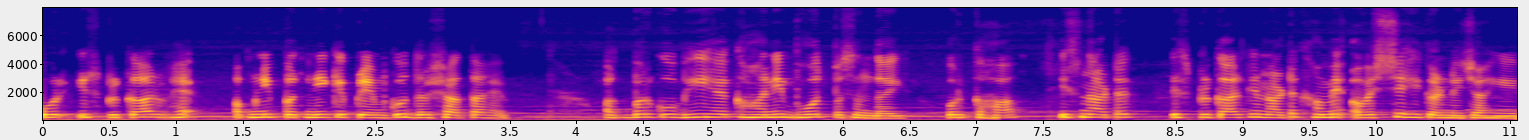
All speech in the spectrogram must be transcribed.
और इस प्रकार वह अपनी पत्नी के प्रेम को दर्शाता है। अकबर को भी यह कहानी बहुत पसंद आई और कहा, इस नाटक, इस प्रकार के नाटक हमें अवश्य ही करने चाहिए।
